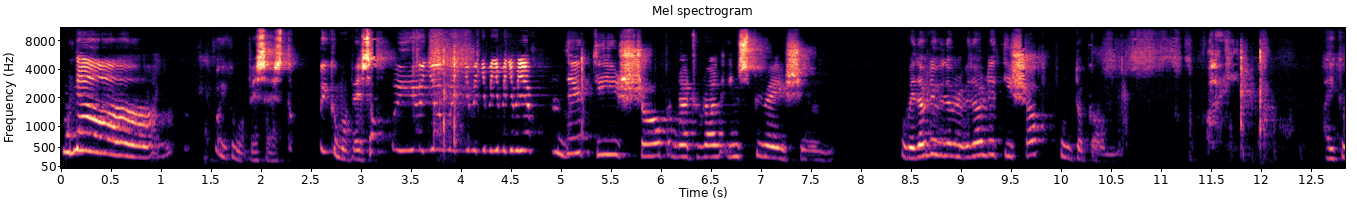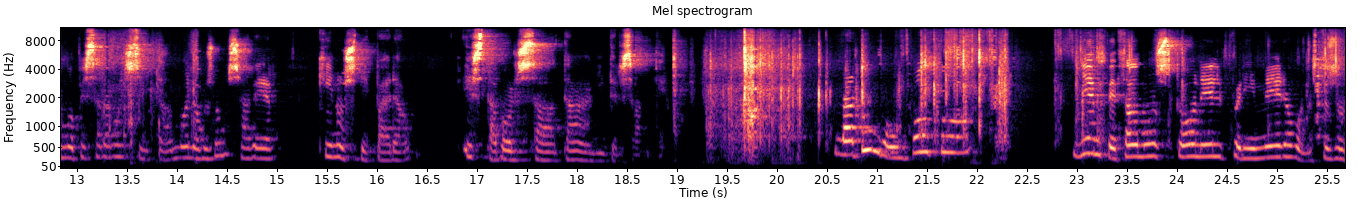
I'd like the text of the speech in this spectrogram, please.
una, uy, cómo pesa esto, uy, cómo pesa, de T-Shop Natural Inspiration, www.tshop.com. Ay, ay, cómo pesa la bolsita. Bueno, pues vamos a ver ¿Qué nos depara esta bolsa tan interesante? La tumbo un poco y empezamos con el primero. Bueno, estos, son,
